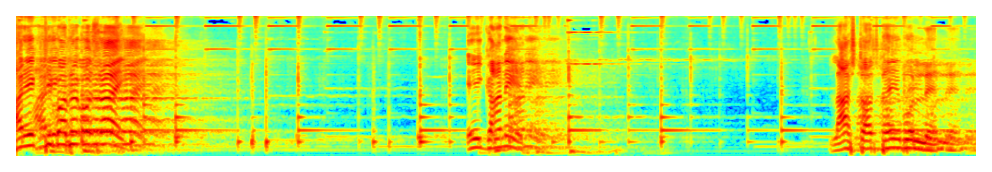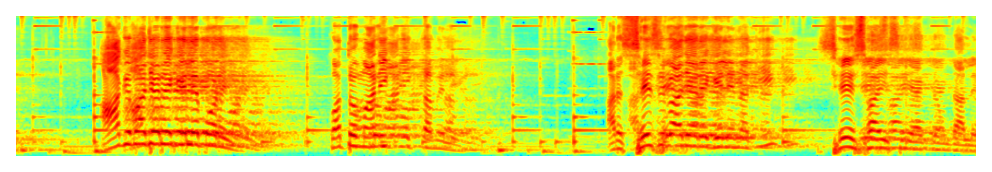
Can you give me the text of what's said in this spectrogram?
আর একটি কথা কোথায়? এই গানে লাস্ট অধ্যায়ে বললেন আগে বাজারে গেলে পরে কত মানিক মুক্তা মেলে। আর শেষ বাজারে গেলে নাকি? শেষ হয় সে একদম ডালে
